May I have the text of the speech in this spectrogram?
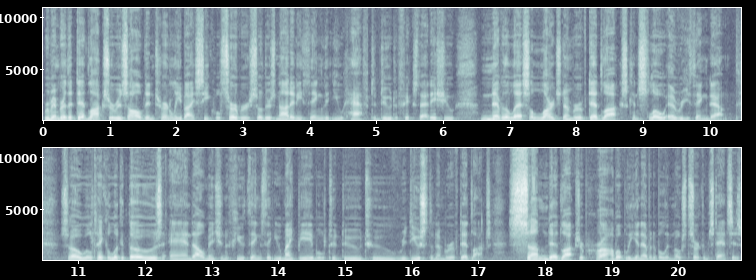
Remember that deadlocks are resolved internally by SQL Server, so there's not anything that you have to do to fix that issue. Nevertheless, a large number of deadlocks can slow everything down. So we'll take a look at those and I'll mention a few things that you might be able to do to reduce the number of deadlocks. Some deadlocks are probably inevitable in most circumstances,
